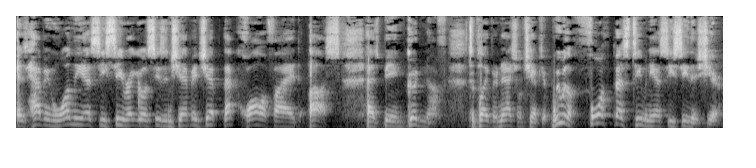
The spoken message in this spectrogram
is having won the SEC regular season championship. That qualified us as being good enough to play for the national championship. We were the fourth best team in the SEC this year.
